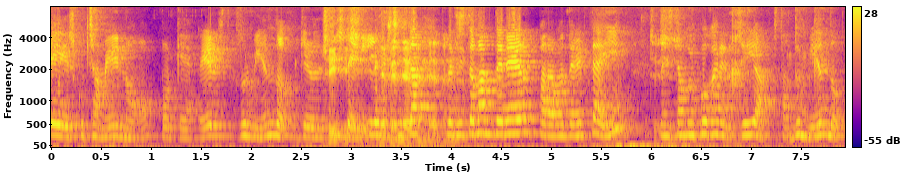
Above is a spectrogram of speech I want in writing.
Eh, escúchame, no, porque a ver, estás durmiendo, quiero Sí, sí, decirte, sí, necesita, depende, depende, depende. necesita mantener, para mantenerte ahí, necesita muy poca energía, estás durmiendo.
